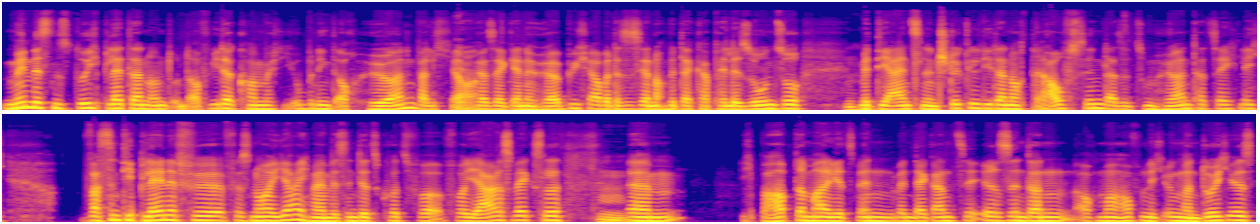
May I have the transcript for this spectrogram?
mindestens durchblättern und, und auf Wiederkommen möchte ich unbedingt auch hören, weil ich Ja. höre sehr gerne Hörbücher, aber das ist ja noch mit der Kapelle so und so, mit die einzelnen Stückel, die da noch drauf sind, also zum Hören tatsächlich. Was sind die Pläne für, fürs neue Jahr? Ich meine, wir sind jetzt kurz vor, vor Jahreswechsel. Mhm. Ähm, ich behaupte mal, jetzt, wenn, wenn der ganze Irrsinn dann auch mal hoffentlich irgendwann durch ist,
